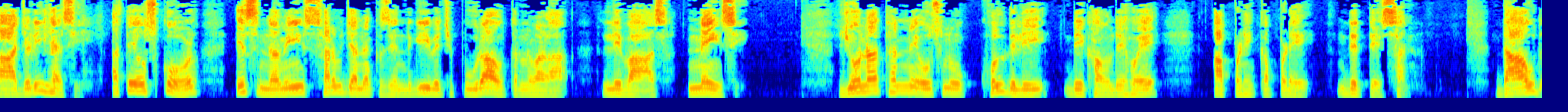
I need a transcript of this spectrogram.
ਆਜੜੀ ਹੈ ਸੀ। ਅਤੇ ਉਸ ਕੋਲ ਇਸ ਨਵੀਂ ਸਰਵਜਨਕ ਜ਼ਿੰਦਗੀ ਵਿੱਚ ਪੂਰਾ ਉਤਰਨ ਵਾਲਾ ਲਿਬਾਸ ਨਹੀਂ ਸੀ। ਯੋਨਾਥਨ ਨੇ ਉਸ ਨੂੰ ਖੁੱਲਦਿਲੀ ਦਿਖਾਉਂਦੇ ਹੋਏ ਆਪਣੇ ਕੱਪੜੇ ਦਿੱਤੇ ਸਨ। ਦਾਊਦ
